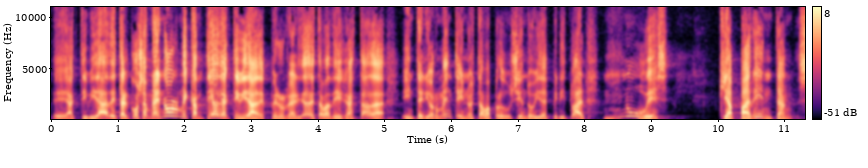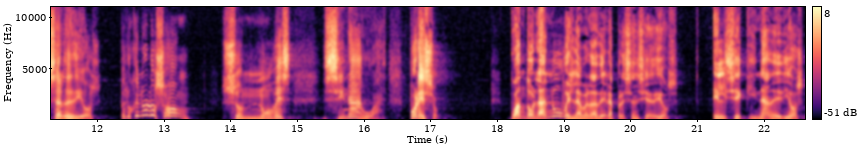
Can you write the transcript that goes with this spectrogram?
eh, actividad, de tal cosa, una enorme cantidad de actividades, pero en realidad estaba desgastada interiormente y no estaba produciendo vida espiritual. Nubes que aparentan ser de Dios, pero que no lo son. Son nubes sin agua. Por eso, cuando la nube es la verdadera presencia de Dios, el Shekinah de Dios,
